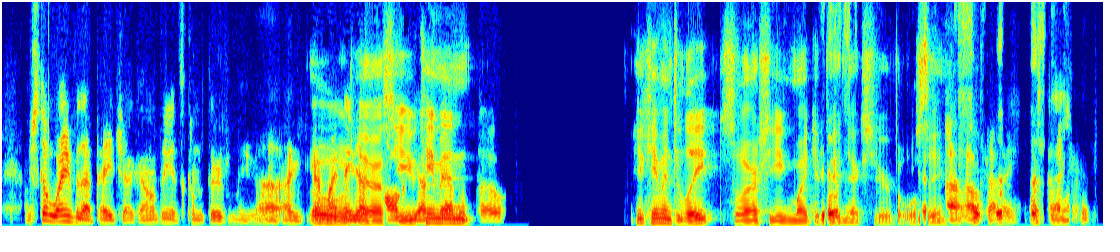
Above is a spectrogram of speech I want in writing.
I'm still waiting for that paycheck. I don't think it's come through for me. Uh, I, I Oh, might need to have yeah, so you came in- though. You came in too late, so actually you might get You're- paid next year, but we'll see. Uh, okay.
